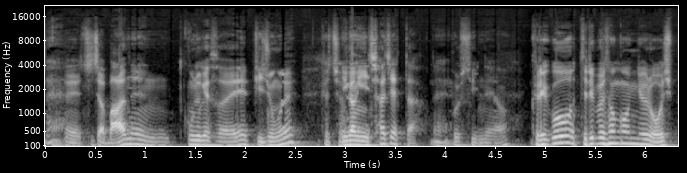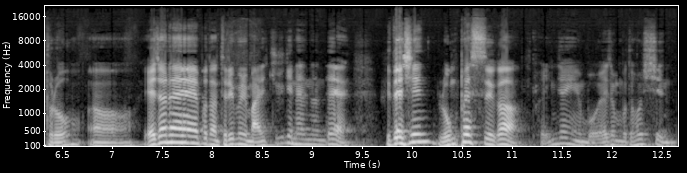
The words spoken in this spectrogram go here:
네. 네, 진짜 많은 공격에서의 비중을 그렇죠. 이강인이 차지했다 네. 볼 수 있네요. 그리고 드리블 성공률 50%. 어, 예전에보다 드리블이 많이 줄긴 했는데 그 대신 롱패스가 굉장히 뭐 예전보다 훨씬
